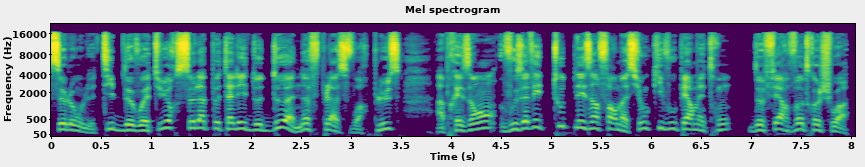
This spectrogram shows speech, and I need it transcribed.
Selon le type de voiture, cela peut aller de 2 à 9 places, voire plus. À présent, vous avez toutes les informations qui vous permettront de faire votre choix.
